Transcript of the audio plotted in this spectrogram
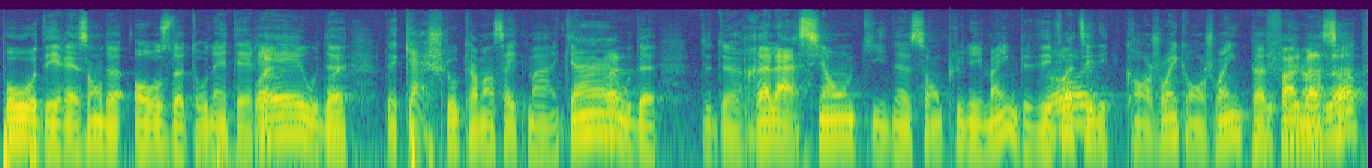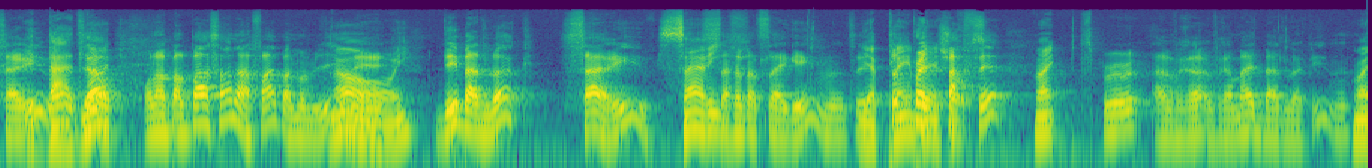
pour des raisons de hausse de taux d'intérêt ou de, de, cash flow qui commence à être manquant ou de, de, relations qui ne sont plus les mêmes. Puis des fois, les conjoints conjointes peuvent faire en sorte. Ça arrive. Bad luck. On n'en parle pas assez en affaires par le mobilier. Non, mais Des bad luck, ça arrive. Ça arrive. Ça fait partie de la game. Il y a plein, Tout peut être parfait. Tu peux vraiment être bad lucké. Oui.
